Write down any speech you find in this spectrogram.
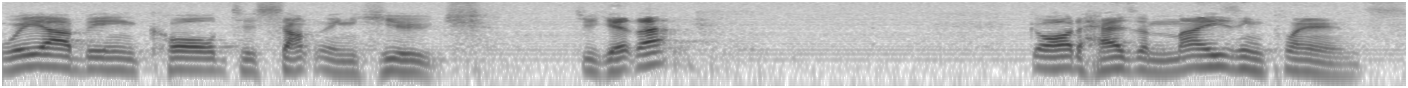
we are being called to something huge. Do you get that? God has amazing plans.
